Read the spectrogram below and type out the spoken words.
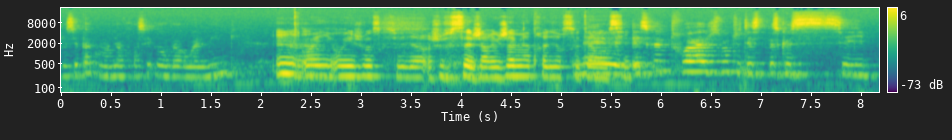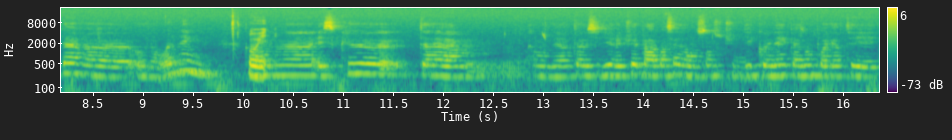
je sais pas comment dire en français, overwhelming. Mmh, oui, oui, je vois ce que tu veux dire. Je sais, j'arrive jamais à traduire ce terme aussi. Est-ce que toi, justement, tu testes parce que c'est hyper overwhelming. Oui. Est-ce que tu as, comment dire, as aussi des rituels par rapport à ça, dans le sens où tu te déconnectes, par exemple, pour regarder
